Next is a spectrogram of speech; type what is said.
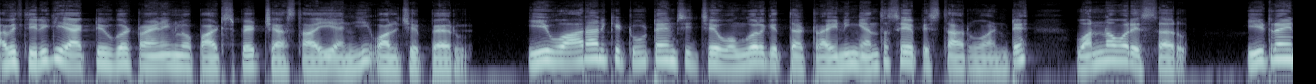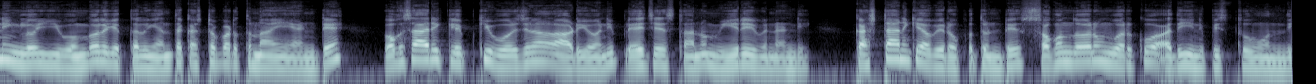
అవి తిరిగి యాక్టివ్గా ట్రైనింగ్లో పార్టిసిపేట్ చేస్తాయి అని వాళ్ళు చెప్పారు. ఈ వారానికి టూ టైమ్స్ ఇచ్చే ఒంగోలు గిత్త ట్రైనింగ్ ఎంతసేపు ఇస్తారు అంటే వన్ అవర్ ఇస్తారు. ఈ ట్రైనింగ్లో ఈ ఒంగోలు గిత్తలు ఎంత కష్టపడుతున్నాయి అంటే ఒకసారి క్లిప్కి ఒరిజినల్ ఆడియోని ప్లే చేస్తాను మీరే వినండి. కష్టానికి అవి రొప్పుతుంటే సగం దూరం వరకు అది వినిపిస్తూ ఉంది.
